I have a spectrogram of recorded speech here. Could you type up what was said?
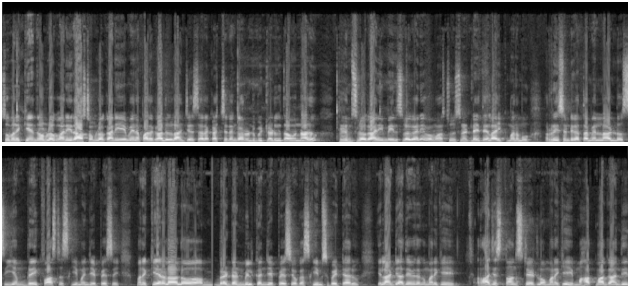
సో మనకి కేంద్రంలో కానీ రాష్ట్రంలో కానీ ఏమైనా పథకాలు లాంచ్ చేశారా? ఖచ్చితంగా రెండు బిట్లు అడుగుతా ఉన్నారు. ప్రిలిమ్స్లో కానీ మెయిన్స్లో కానీ మనం చూసినట్లయితే లైక్ మనము రీసెంట్గా తమిళనాడులో సీఎం బ్రేక్ఫాస్ట్ స్కీమ్ అని చెప్పేసి మన కేరళలో బ్రెడ్ అండ్ మిల్క్ అని చెప్పేసి ఒక స్కీమ్స్ పెట్టారు. ఇలాంటి అదేవిధంగా మనకి రాజస్థాన్ స్టేట్లో మనకి Mahatma Gandhi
